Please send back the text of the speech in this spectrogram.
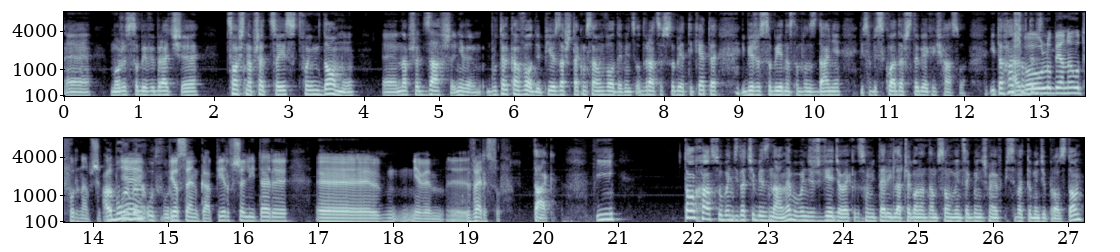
E, możesz sobie wybrać e, coś na przykład, co jest w twoim domu, e, na przykład zawsze, nie wiem, butelka wody, pijesz zawsze taką samą wodę, więc odwracasz sobie etykietę i bierzesz sobie jedno stamtąd zdanie i sobie składasz z tego jakieś hasło. I to hasło Albo wtedy... ulubiony utwór na przykład. Albo nie, ulubiony utwór. Piosenka, pierwsze litery, e, nie wiem, e, wersów. Tak. I to hasło będzie dla ciebie znane, bo będziesz wiedział, jakie to są litery i dlaczego one tam są, więc jak będziesz miał wpisywać, to będzie prosto.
